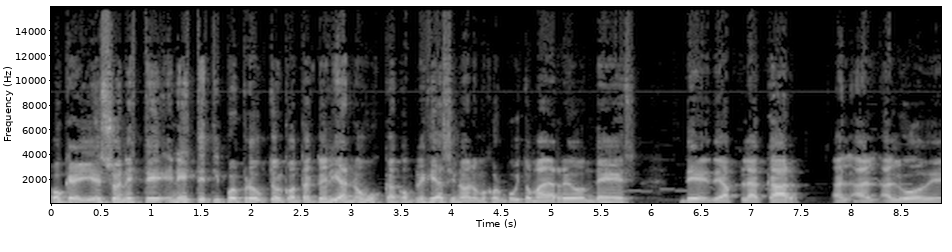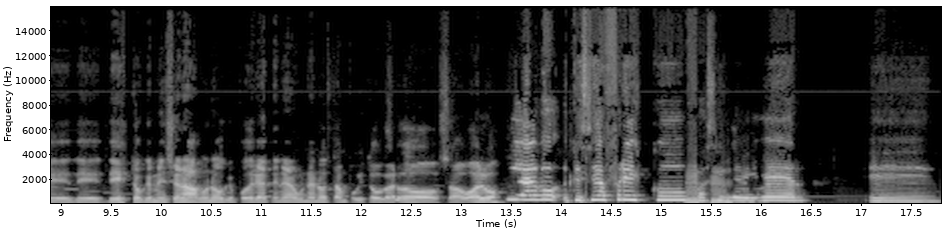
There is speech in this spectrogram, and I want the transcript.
Ok, eso en este, en este tipo de producto el contacto de liga no busca complejidad, sino a lo mejor un poquito más de redondez, de, aplacar algo de, esto que mencionábamos, ¿no? Que podría tener una nota un poquito verdosa o algo. Y algo que sea fresco, fácil de beber, eh,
